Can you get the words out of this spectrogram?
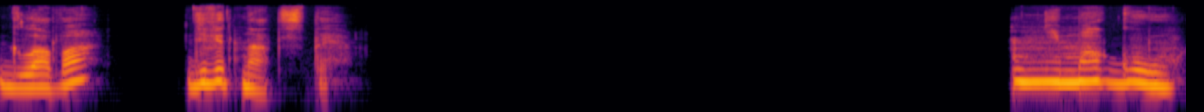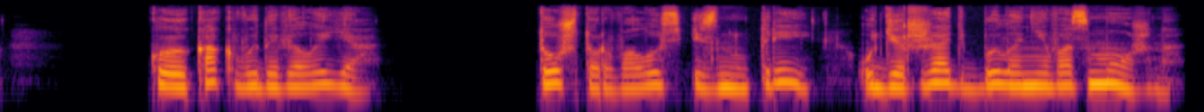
Глава девятнадцатая. «Не могу», — кое-как выдавила я. То, что рвалось изнутри, удержать было невозможно.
